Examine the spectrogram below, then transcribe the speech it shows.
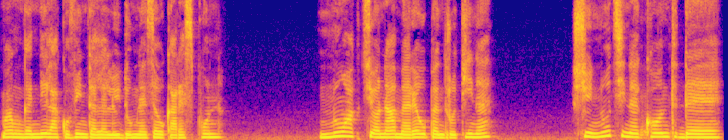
M-am gândit la cuvintele lui Dumnezeu care spun Nu acționa mereu pentru tine și nu ține cont de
